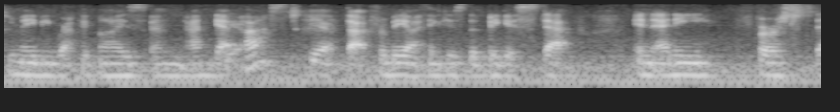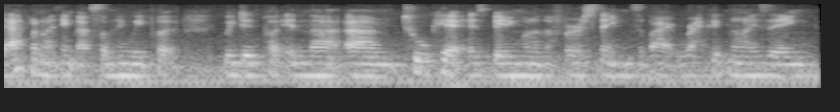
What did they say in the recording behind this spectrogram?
to maybe recognize and, and get Yeah. past. Yeah. That for me I think is the biggest step in any first step and I think that's something we put we did put in that um, toolkit as being one of the first things about recognizing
